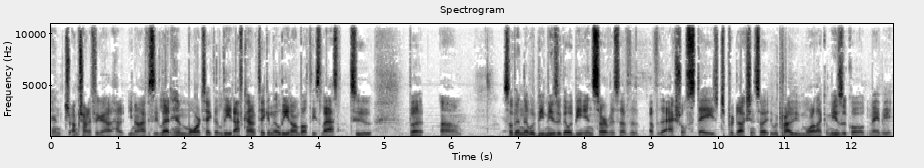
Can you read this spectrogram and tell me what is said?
and tr- I'm trying to figure out how to, you know, obviously let him more take the lead. I've kind of taken the lead on both these last two, but um, so then there would be music that would be in service of the of the actual staged production. So it would probably be more like a musical, maybe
